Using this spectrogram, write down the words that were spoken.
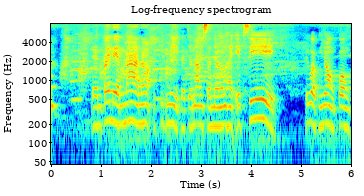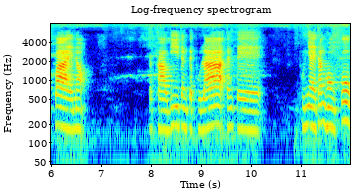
ำแลนไปแลนมาเนาะคลิปนี้ก็จะนำเสนอให้เอฟซีหรือว่าพี่น้องป้องปายเนาะข่าวดีตั้งแต่ผู้ละตั้งแต่ผู้ใหญ่ทั้งฮ่องกง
